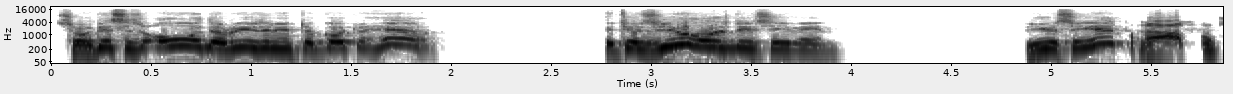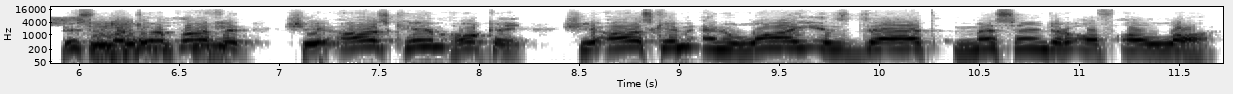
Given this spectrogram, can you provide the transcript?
So this is all the reasoning to go to hell. It is you who's deceiving. Do you see it? No, This is what your prophet. She asked him, okay. She asked him, and why is that messenger of Allah?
